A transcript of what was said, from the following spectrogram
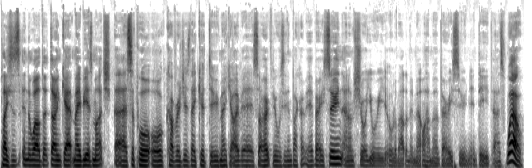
places in the world that don't get maybe as much uh, support or coverage as they could do make it over here. So hopefully we'll see them back over here very soon, and I'm sure you'll read all about them in Metal Hammer very soon indeed as well.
